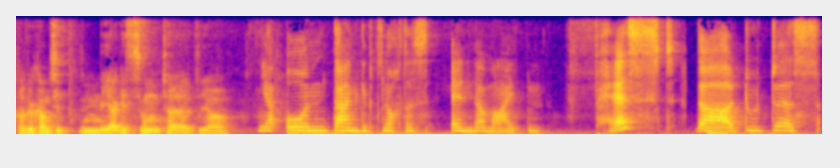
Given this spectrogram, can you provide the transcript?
Dadurch haben sie mehr Gesundheit, ja. Ja, und dann gibt's noch das Endermeiten-Fest. Da tut das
